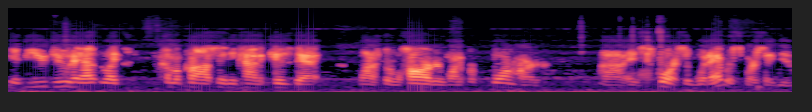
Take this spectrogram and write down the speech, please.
if you do have like come across any kind of kids that want to throw harder, want to perform harder uh, in sports or whatever sports they do,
